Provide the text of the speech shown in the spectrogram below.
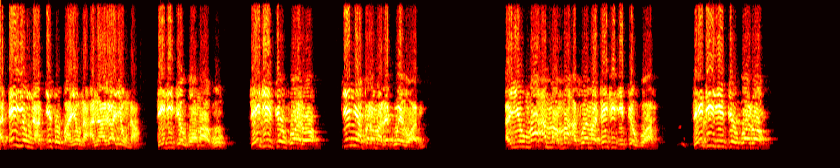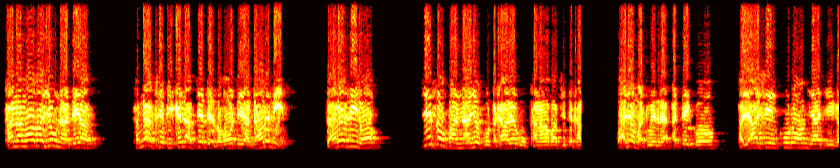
အတိတ်ယုံနာပြစ္ဆုတ်ပံယုံနာအနာဂတ်ယုံနာဒိဋ္ဌိပြုတ်သွားမှာကို ဒိဋ္ဌိပြုတ်သွားတော့ပညာပရမတ်လည်းကွဲသွားပြီအယူမအမမအစွဲမဒိဋ္ဌိကြီးပြုတ်သွားဒိဋ္ဌိကြီးပြုတ်သွားတော့ခန္ဓာ၅ပါးယုံနာတရားခဏဖြစ်ပြီးခဏပြတ်တဲ့သဘောတရားဒါပဲသိဒါပဲသိတော့ပြစ္ဆုတ်ပါဏာယုတ်ကိုတခါတည်းကိုခန္ဓာ၅ပါးဖြစ်တဲ့ခန္ဓာဘာကြောင့်မတွေးတဲ့အတိတ်ကိုဘုရားရှင်ကုတော်မြတ်ကြီးက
